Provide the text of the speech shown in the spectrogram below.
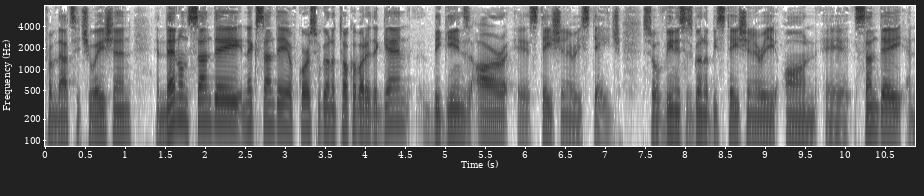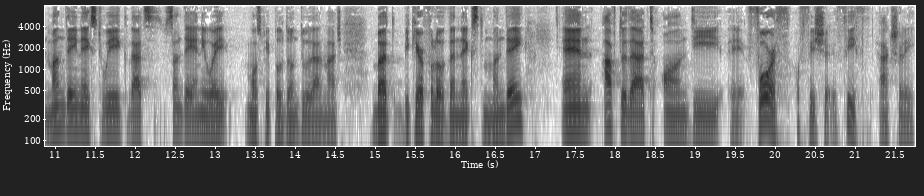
From that situation. And then on Sunday, next Sunday, of course, we're going to talk about it again, begins our uh, stationary stage. So Venus is going to be stationary on uh, Sunday and Monday next week. That's Sunday anyway. Most people don't do that much, but be careful of the next Monday. And after that, on the uh, fourth, official fifth, actually,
